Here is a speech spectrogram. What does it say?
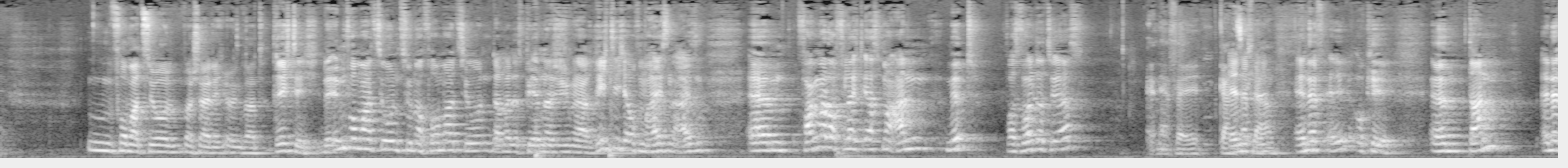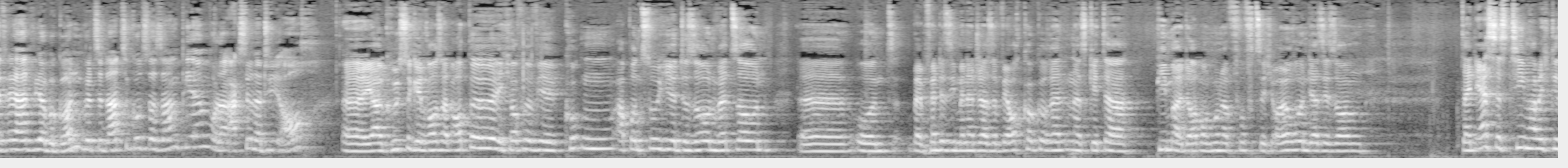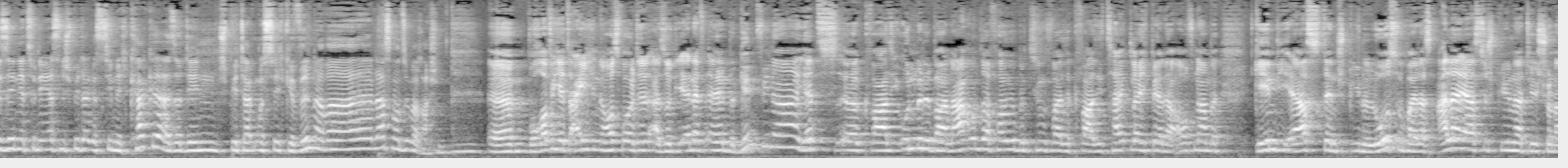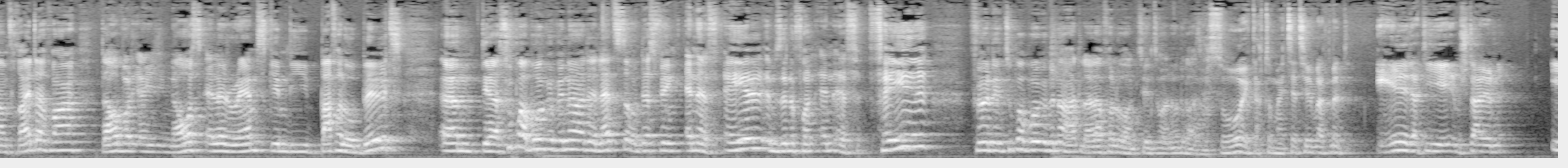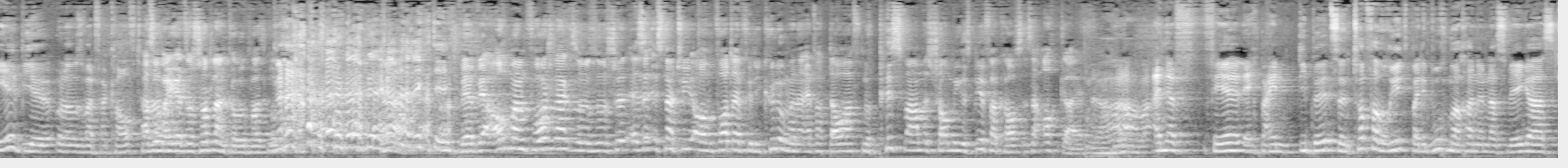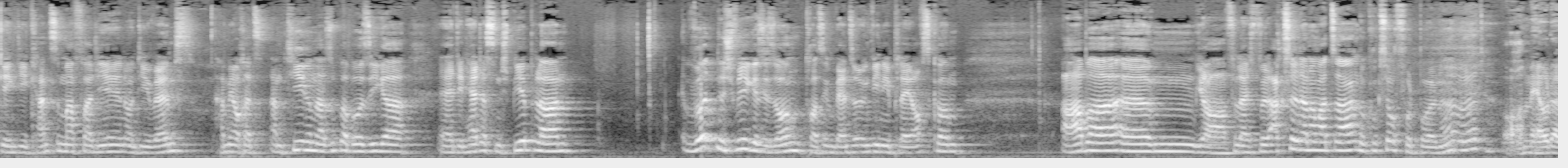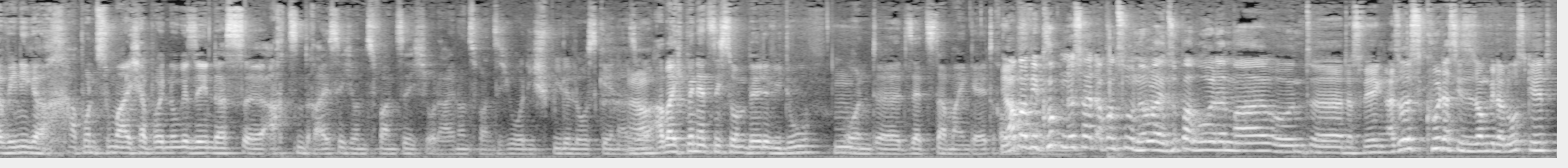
Information wahrscheinlich irgendwas. Richtig, eine Information zu einer Formation, damit ist PM natürlich wieder richtig auf dem heißen Eisen. Ähm, fangen wir doch vielleicht erstmal an mit, was wollt ihr zuerst? NFL, ganz NFL, klar. NFL, okay. Ähm, dann, NFL hat wieder begonnen. Willst du dazu kurz was sagen, PM? Oder Axel natürlich auch? Äh, ja, Grüße gehen raus an Opel. Ich hoffe, wir gucken ab und zu hier The Zone, Red Zone. Äh, und beim Fantasy Manager sind wir auch Konkurrenten. Es geht da Pi mal Daumen um 150 Euro in der Saison. Dein erstes Team habe ich gesehen, jetzt für den ersten Spieltag ist ziemlich kacke. Also den Spieltag müsste ich gewinnen, aber lassen wir uns überraschen. Ähm, worauf ich jetzt eigentlich hinaus wollte, also die NFL beginnt wieder, jetzt äh, quasi unmittelbar nach unserer Folge, beziehungsweise quasi zeitgleich bei der Aufnahme, gehen die ersten Spiele los, wobei das allererste Spiel natürlich schon am Freitag war. Darauf wollte ich eigentlich hinaus. LA Rams gegen die Buffalo Bills. Ähm, der Super Bowl-Gewinner, der letzte und deswegen NFL im Sinne von NFL für den Super Bowl-Gewinner hat leider verloren, 10 zu 31. Ach so, ich dachte, du meinst jetzt hier irgendwas mit Ale, dass die im Stadion Eelbier oder so was verkauft haben. Achso, weil ich jetzt aus Schottland komme quasi. ja, richtig. Wäre wär auch mal ein Vorschlag, so, so schön. Es ist natürlich auch ein Vorteil für die Kühlung, wenn du einfach dauerhaft nur pisswarmes, schaumiges Bier verkaufst, ist ja auch geil. Ja, aber einer fehlt. Ich meine, die Bills sind Top-Favorit bei den Buchmachern in Las Vegas. Gegen die kannst du mal verlieren. Und die Rams haben ja auch als amtierender Super Bowl-Sieger äh, den härtesten Spielplan. Wird eine schwierige Saison. Trotzdem werden sie irgendwie in die Playoffs kommen. Aber ähm, ja, vielleicht will Axel da noch was sagen. Du guckst ja auch Football, ne? Oder? Oh, mehr oder weniger. Ab und zu mal. Ich habe heute nur gesehen, dass äh, 18.30 und 20 oder 21 Uhr die Spiele losgehen. Also, Ja. Aber ich bin jetzt nicht so im Bilde wie du und äh, setze da mein Geld drauf. Ja, aber wir Also, gucken das halt ab und zu, ne? Oder den Super Bowl dann mal. Und äh, deswegen. Also ist cool, dass die Saison wieder losgeht.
